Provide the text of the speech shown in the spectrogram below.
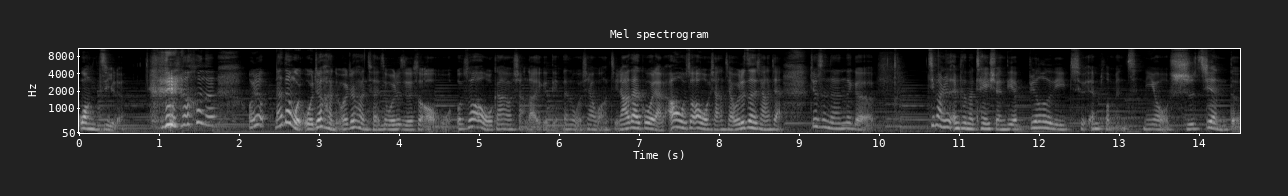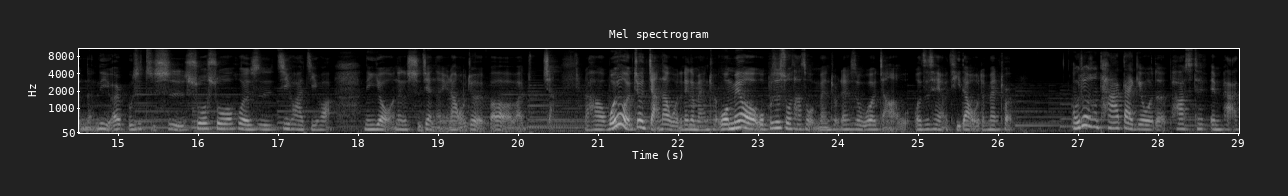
忘记了，然后呢，我就，那但我我就很我就很诚实，我就直接说哦，我我说哦，我刚刚有想到一个点，但是我现在忘记，然后再过两个，哦，我说哦，我想起来，我就真的想起来，就是呢那个。基本上就是 implementation，the ability to implement，你有实践的能力，而不是只是说说或者是计划计划，你有那个实践能力，然后我就叭叭叭叭讲，然后我有就讲到我的那个 mentor，我没有，我不是说他是我 mentor，但是我有讲到我，我之前有提到我的 mentor，我就说他带给我的 positive impact，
